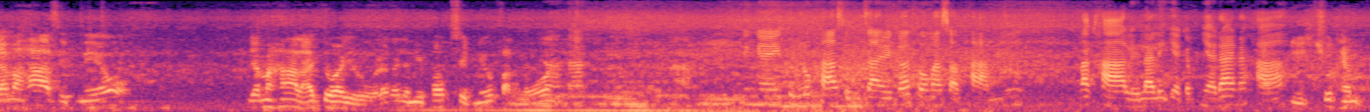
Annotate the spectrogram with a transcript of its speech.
ยามาฮ่า10 นิ้วยามาฮ่าหลายตัวอยู่ แล้วก็จะมีพก10 นิ้วฝั่งโน้นอ่ายังไงคุณลูกค้าสนใจก็โทรมาสอบถามราคาหรือรายละเอียดกับเฮียได้นะคะ อีกชุดแฮมโฮ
